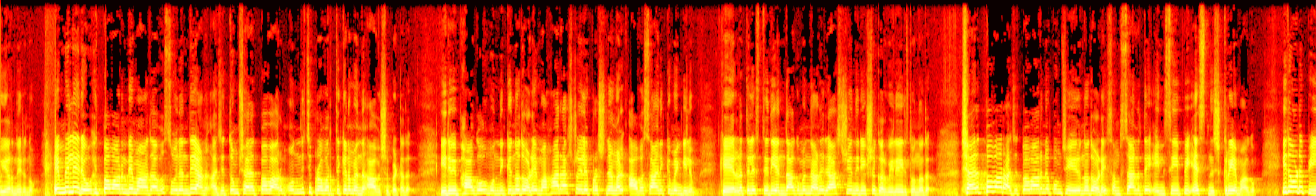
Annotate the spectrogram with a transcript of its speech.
ഉയർന്നിരുന്നു. എം എൽ എ രോഹിത് പവാറിന്റെ മാതാവ് സുനന്ദയാണ് അജിത്തും ശരത് പവാറും ഒന്നിച്ച് പ്രവർത്തിക്കണമെന്ന് ആവശ്യപ്പെട്ടത്. ഇരുവിഭാഗവും ഒന്നിക്കുന്നതോടെ മഹാരാഷ്ട്രയിലെ പ്രശ്നങ്ങൾ അവസാനിക്കുമെങ്കിലും കേരളത്തിലെ സ്ഥിതി എന്താകുമെന്നാണ് രാഷ്ട്രീയ നിരീക്ഷകർ വിലയിരുത്തുന്നത്. ശരത് പവാർ അജിത് പവാറിനൊപ്പം ചേരുന്നതോടെ സംസ്ഥാനത്തെ എൻ സി പി എസ് നിഷ്ക്രിയമാകും. ഇതോടെ പി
